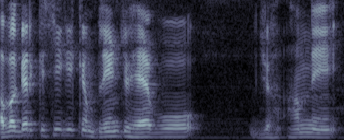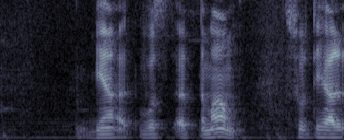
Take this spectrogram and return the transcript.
अब अगर किसी की कंप्लेंट जो है वो जो हमने वो तमाम सूरत हाल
